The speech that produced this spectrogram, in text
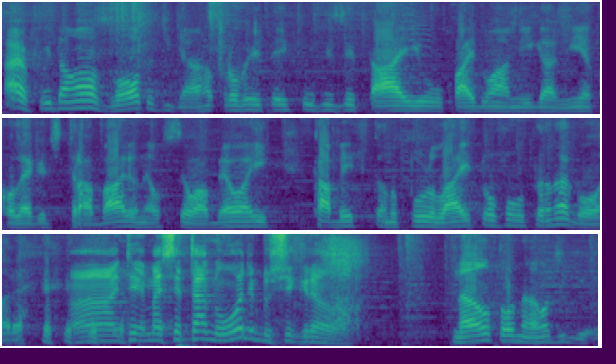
Ah, eu fui dar umas voltas garra, aproveitei e fui visitar aí o pai de uma amiga minha, colega de trabalho, né, o seu Abel, aí acabei ficando por lá e tô voltando agora. Ah, entendi. Mas você tá no ônibus, Tigrão? Não, tô não, Diguinho,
